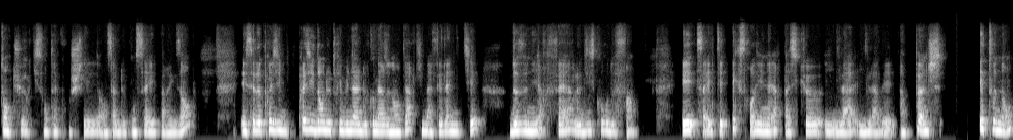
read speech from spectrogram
tentures qui sont accrochées en salle de conseil, par exemple. Et c'est le président du tribunal de commerce de Nanterre qui m'a fait l'amitié de venir faire le discours de fin. Et ça a été extraordinaire parce qu'il il avait un punch étonnant.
